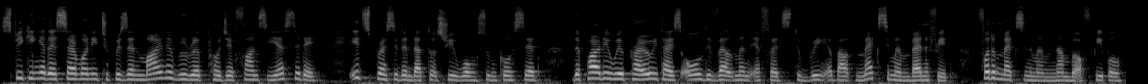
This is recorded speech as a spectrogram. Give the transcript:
Speaking at a ceremony to present minor rural project funds yesterday, its president Datuk Sri Wong Soon Koh said the party will prioritize all development efforts to bring about maximum benefit for the maximum number of people.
